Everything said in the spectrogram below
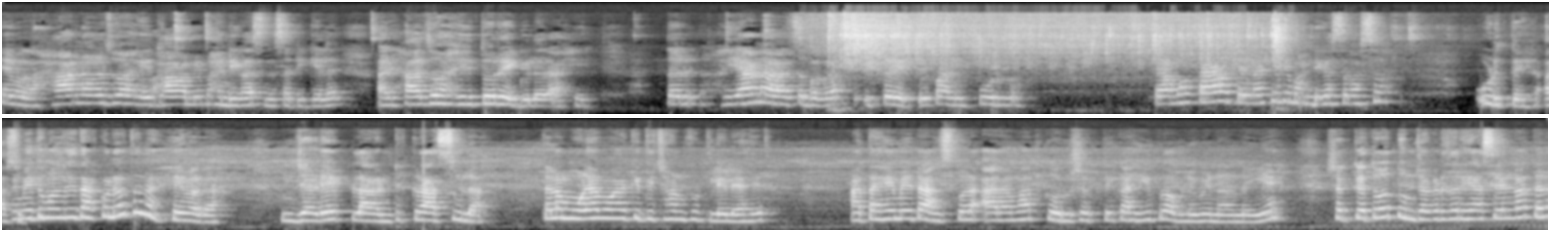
हे बघा हा नळ जो आहे हा आम्ही भांडी घासण्यासाठी केलाय. आणि हा जो आहे तो रेग्युलर आहे. तर या नळाचं बघा इथं येते पाणी पूर्ण. त्यामुळे काय होते ना की? ते भांडी घासताना असं उडते. असं. मी तुम्हाला जे दाखवलं होतं ना हे बघा जडे प्लांट क्रासूला त्याला मुळ्या बघा किती छान फुटलेले आहेत. आता हे मी ट्रान्सफर आरामात करू शकते काही प्रॉब्लेम येणार नाही आहे शक्यतो तुमच्याकडे जर हे असेल ना तर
